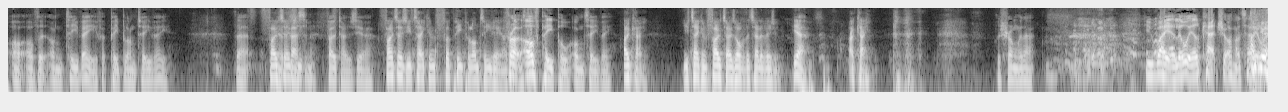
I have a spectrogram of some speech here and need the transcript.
of it on TV for people on TV. That Photos yeah, you- fascinating. photos, yeah, Photos you've taken for people on TV. I don't of people on TV. okay, you've taken photos of the television. Yeah, Okay, what's wrong with that? you wait a little, he'll catch on. I'll tell you.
